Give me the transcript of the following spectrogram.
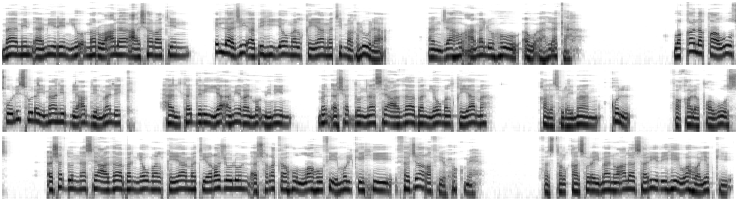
ما من أمير يؤمر على عشرة إلا جيء به يوم القيامة مغلولا أنجاه عمله أو أهلكه. وقال طاووس لسليمان بن عبد الملك هل تدري يا أمير المؤمنين من أشد الناس عذابا يوم القيامة؟ قال سليمان قل. فقال طاووس أشد الناس عذابا يوم القيامة رجل أشركه الله في ملكه فجار في حكمه. فاستلقى سليمان على سريره وهو يبكي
